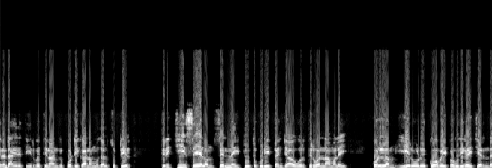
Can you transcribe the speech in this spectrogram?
இரண்டாயிரத்தி இருபத்தி நான்கு போட்டிக்கான முதல் சுற்றில் திருச்சி சேலம் சென்னை தூத்துக்குடி தஞ்சாவூர் திருவண்ணாமலை கொல்லம் ஈரோடு கோவை பகுதிகளைச் சேர்ந்த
